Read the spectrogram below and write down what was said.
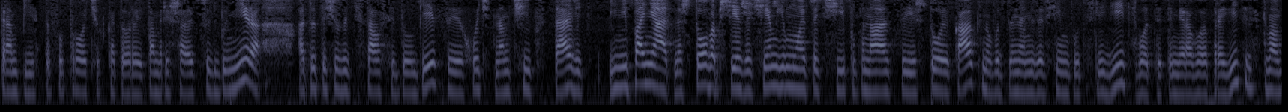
трампистов и прочих, которые там решают судьбы мира. А тут еще затесался Билл Гейтс и хочет нам чип вставить. И непонятно, что вообще, зачем ему этот чип в нас и что и как. Но вот за нами, за всем будут следить. Вот это мировое правительство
